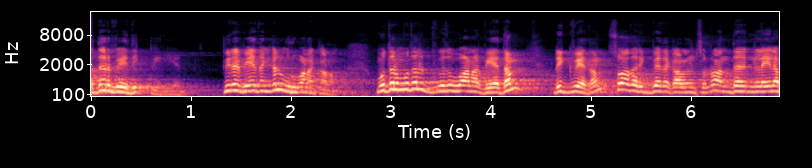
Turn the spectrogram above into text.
அதர்வேதிக் பீரியட் பிற வேதங்கள் உருவான காலம். முதல் முதல் உருவான வேதம் ரிக்வேதம். ஸோ அதை ரிக்வேத காலம்னு சொல்கிறோம் அந்த நிலையில்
